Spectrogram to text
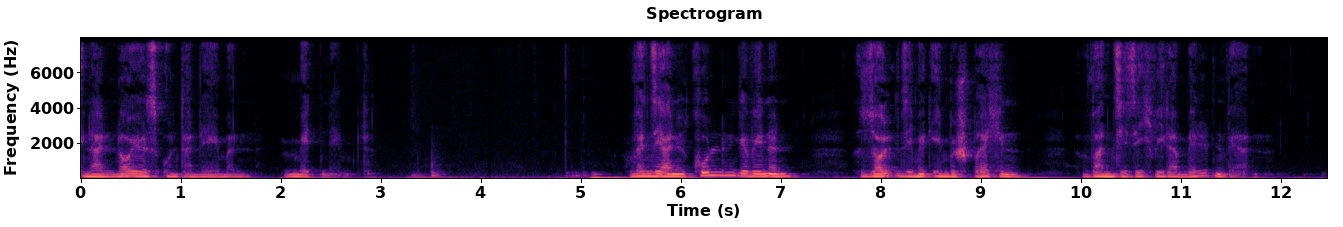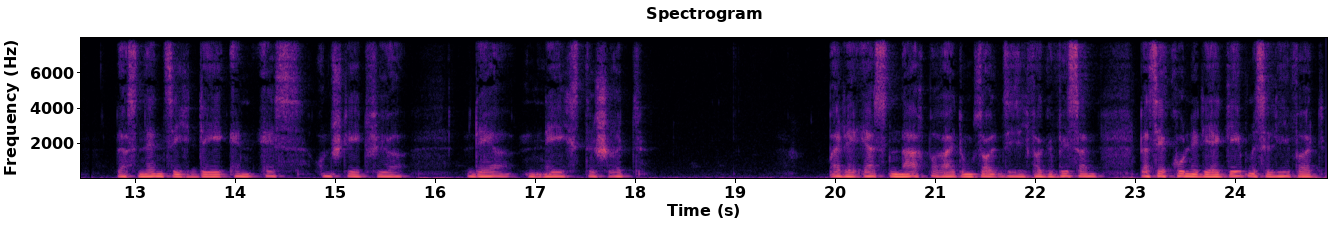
in ein neues Unternehmen mitnimmt. Wenn Sie einen Kunden gewinnen, sollten Sie mit ihm besprechen, wann sie sich wieder melden werden. Das nennt sich DNS und steht für der nächste Schritt. Bei der ersten Nachbereitung sollten Sie sich vergewissern, dass Ihr Kunde die Ergebnisse liefert,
